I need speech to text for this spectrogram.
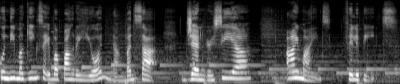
kundi maging sa iba pang rehiyon ng bansa. Jen Garcia, iMinds, Philippines.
